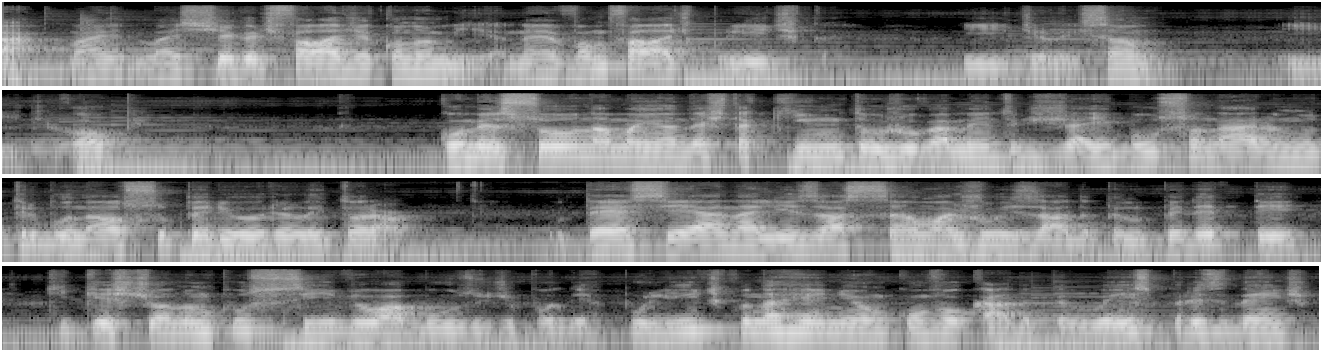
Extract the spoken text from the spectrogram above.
Tá, mas, mas chega de falar de economia, né? Vamos falar de política e de eleição e de golpe? Começou na manhã desta quinta o julgamento de Jair Bolsonaro no Tribunal Superior Eleitoral. O TSE analisa a ação ajuizada pelo PDT que questiona um possível abuso de poder político na reunião convocada pelo ex-presidente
